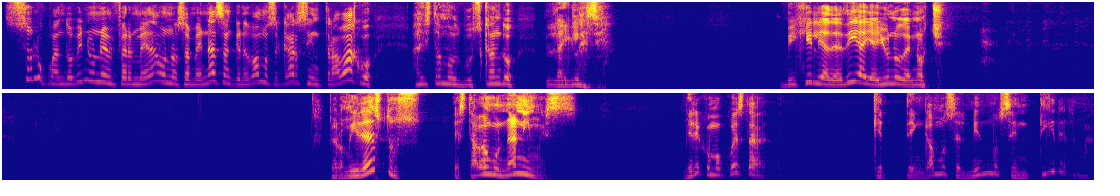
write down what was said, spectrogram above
solo cuando viene una enfermedad o nos amenazan que nos vamos a quedar sin trabajo, ahí estamos buscando la iglesia. Vigilia de día y ayuno de noche. Pero mire estos, estaban unánimes. Mire cómo cuesta que tengamos el mismo sentir, hermano.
